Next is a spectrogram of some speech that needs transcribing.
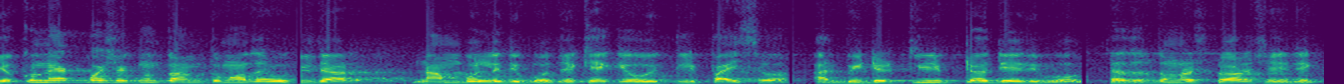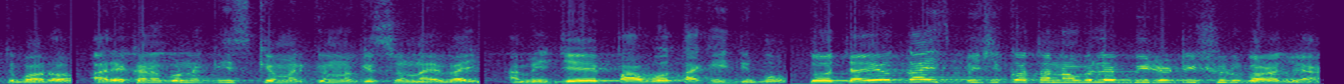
যে কোনো এক পাশে কিন্তু আমি তোমাদের উইকলিটার নাম বলে দিব যে কে কে ওই ক্লিপ পাইছো। আর ভিডিওর ক্লিপটাও দিয়ে দিব, যাতে তোমরা সরাসরি দেখতে পারো। আর এখানে কোনো স্ক্যামের কোনো কিছু নাই ভাই। আমি যে পাবো তাকেই দিব। তো যাই হোক গাইস বেশি কথা না বলে ভিডিওটি শুরু করা যাক।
